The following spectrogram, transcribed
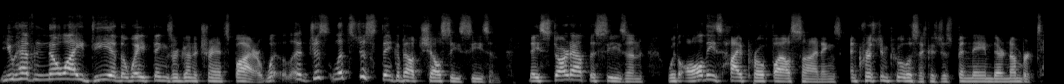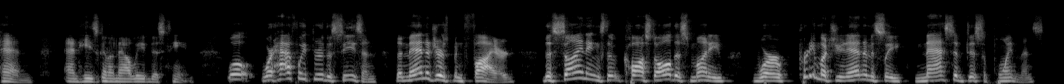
you have no idea the way things are going to transpire. Uh, just let's just think about Chelsea's season. They start out the season with all these high-profile signings, and Christian Pulisic has just been named their number ten, and he's going to now lead this team. Well, we're halfway through the season. The manager's been fired. The signings that cost all this money were pretty much unanimously massive disappointments.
